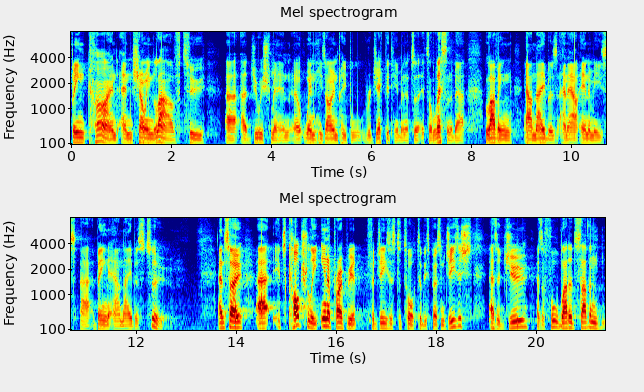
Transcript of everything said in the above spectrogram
being kind and showing love to uh, a Jewish man uh, when his own people rejected him. And it's a, it's a lesson about loving our neighbours and our enemies uh, being our neighbours too. And so uh, it's culturally inappropriate for Jesus to talk to this person. Jesus, as a Jew, as a full blooded southern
